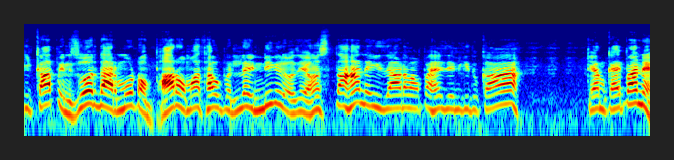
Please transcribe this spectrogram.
ઈ કાપીને જોરદાર મોટો ભારો માથા ઉપર લઈને નીકળ્યો છે. હસતા હા ને એ ઝાડવા પાસે જઈને કીધું, કા? કેમ કાપ્યા ને?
